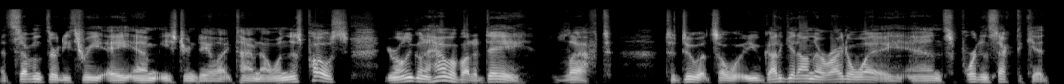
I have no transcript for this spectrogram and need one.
at seven thirty three a.m. Eastern Daylight Time. Now, when this posts, you're only going to have about a day left to do it. So you've got to get on there right away and support Insectakid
